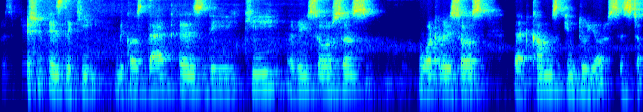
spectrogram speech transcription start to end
Precipitation is the key because that is the key resources, water resource that comes into your system,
